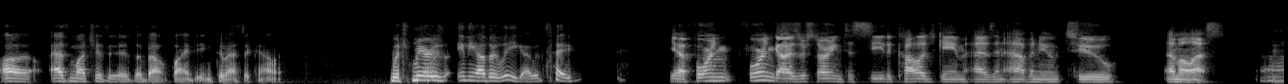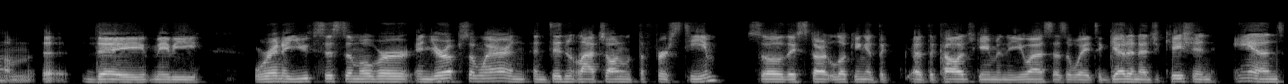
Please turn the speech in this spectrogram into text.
uh, as much as it is about finding domestic talent, which mirrors any other league, I would say. Yeah, foreign foreign guys are starting to see the college game as an avenue to MLS. Um, uh, they maybe were in a youth system over in Europe somewhere and, and didn't latch on with the first team, so they start looking at the at the college game in the U.S. as a way to get an education and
